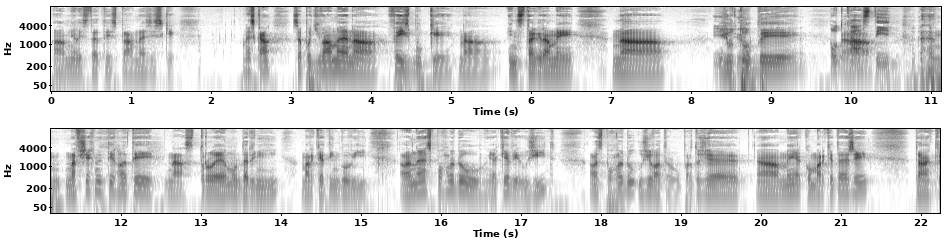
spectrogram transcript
a měli jste ty správné zisky. Dneska se podíváme na Facebooky, na Instagramy, na YouTube, podcasty. Na všechny tyhle ty nástroje moderní, marketingový, ale ne z pohledu, jak je využít, ale z pohledu uživatelů, protože my jako marketéři tak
